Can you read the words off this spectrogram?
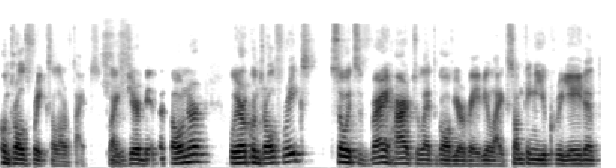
control freaks a lot of times. Like if you're a business owner, we are control freaks. So it's very hard to let go of your baby, like something you created,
